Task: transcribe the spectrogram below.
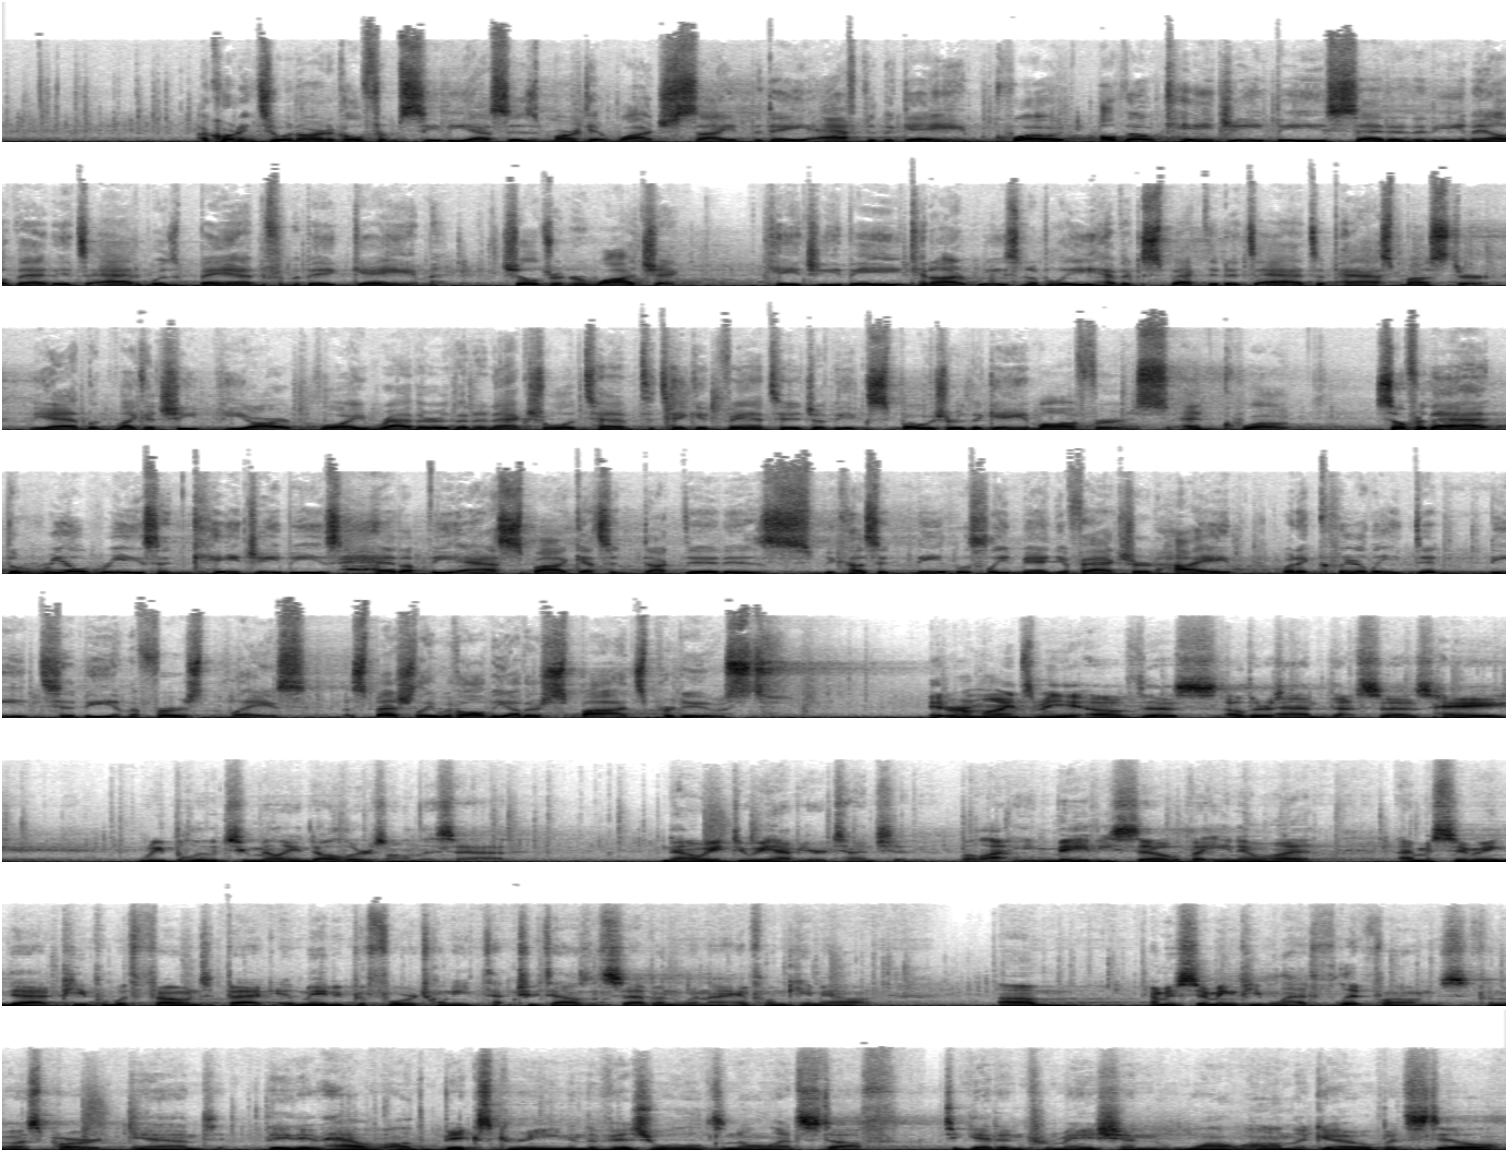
According to an article from CBS's MarketWatch site the day after the game, quote, although KGB said in an email that its ad was banned from the big game, children are watching. KGB cannot reasonably have expected its ad to pass muster. The ad looked like a cheap PR ploy rather than an actual attempt to take advantage of the exposure the game offers. End quote. So, for that, the real reason KGB's head up the ass spot gets inducted is because it needlessly manufactured hype when it clearly didn't need to be in the first place, especially with all the other spots produced. It reminds me of this other ad that says, "Hey, we blew two million dollars on this ad. Now we do we have your attention?" Well, I, maybe so, but you know what? I'm assuming that people with phones back maybe before 20, 2007 when the iPhone came out. Um, I'm assuming people had flip phones for the most part, and they didn't have all the big screen and the visuals and all that stuff to get information while on the go. But still,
